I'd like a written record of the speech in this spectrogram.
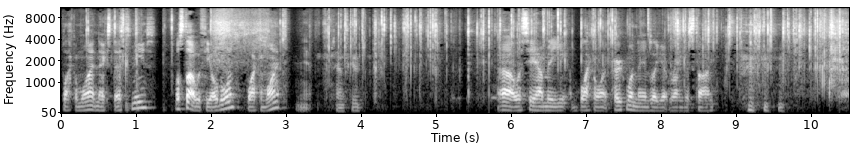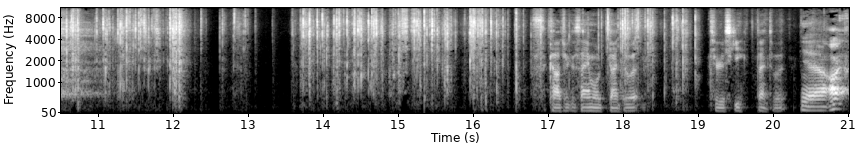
black and white, next Destinies. I'll start with the older one, black and white. Yeah. Sounds good. Uh, let's see how many black and white Pokemon names I get wrong this time. Card trick the same or don't do it? Too risky. Don't do it. Yeah, I.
